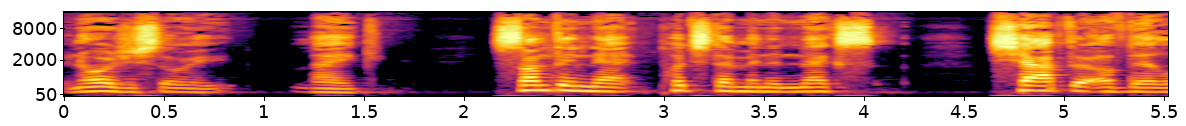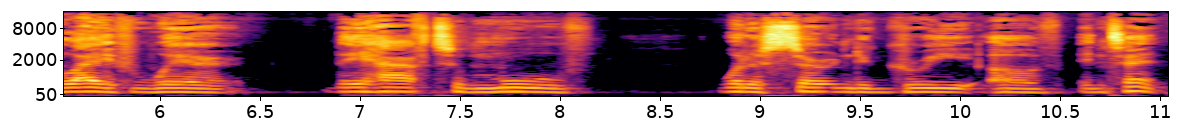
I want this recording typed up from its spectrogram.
an origin story, like something that puts them in the next chapter of their life where they have to move with a certain degree of intent.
